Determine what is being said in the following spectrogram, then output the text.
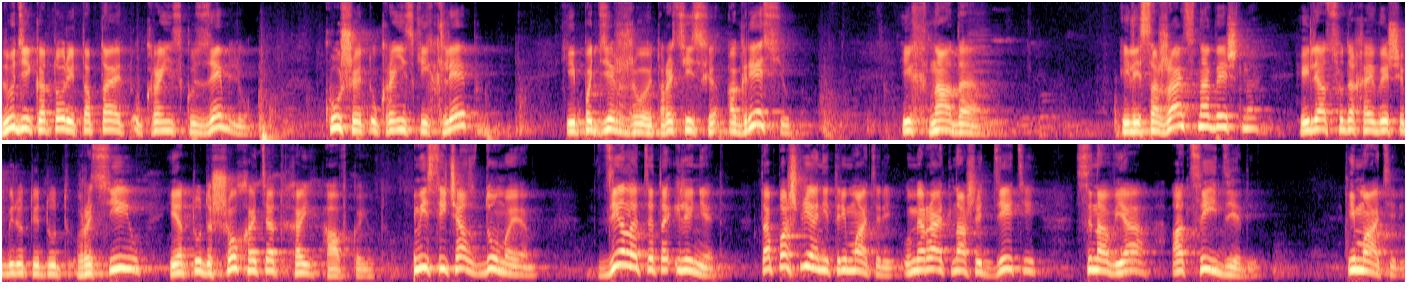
Люди, которые топтают украинскую землю, кушают украинский хлеб и поддерживают российскую агрессию, их надо или сажать навечно, или отсюда хай выше берут, идут в Россию, и оттуда что хотят, хай хавкают. И мы сейчас думаем, сделать это или нет. Да пошли они, три матери, умирают наши дети, сыновья, отцы и деды и матери.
